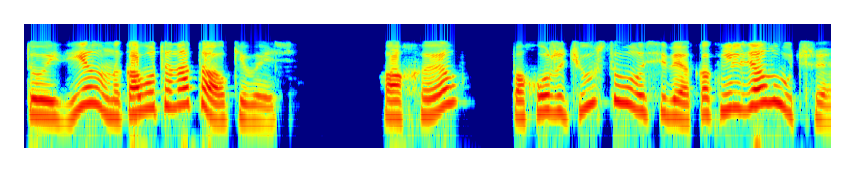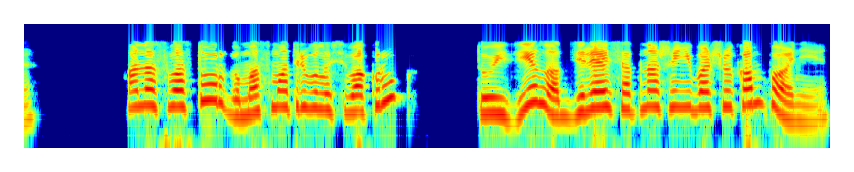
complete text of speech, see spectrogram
то и дело на кого-то наталкиваясь. А Хел, похоже, чувствовала себя как нельзя лучше. Она с восторгом осматривалась вокруг, то и дело отделяясь от нашей небольшой компании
